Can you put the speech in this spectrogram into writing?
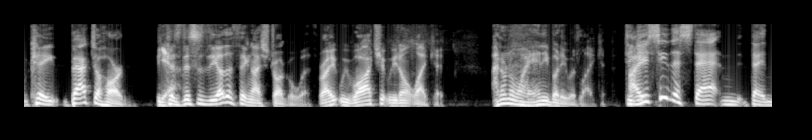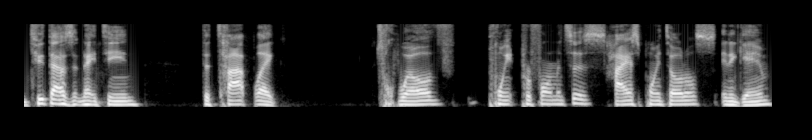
Okay, back to Harden because Yeah. this is the other thing I struggle with. Right? We watch it, we don't like it. I don't know why anybody would like it. Did I- you see the stat in, that in 2019, the top like 12 point performances, highest point totals in a game?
